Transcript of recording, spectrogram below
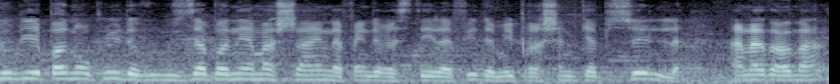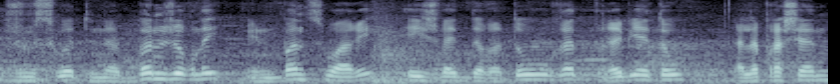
N'oubliez pas non plus de vous abonner à ma chaîne afin de rester à la file de mes prochaines capsules. En attendant, je vous souhaite une bonne journée, une bonne soirée et je vais être de retour très bientôt. À la prochaine!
